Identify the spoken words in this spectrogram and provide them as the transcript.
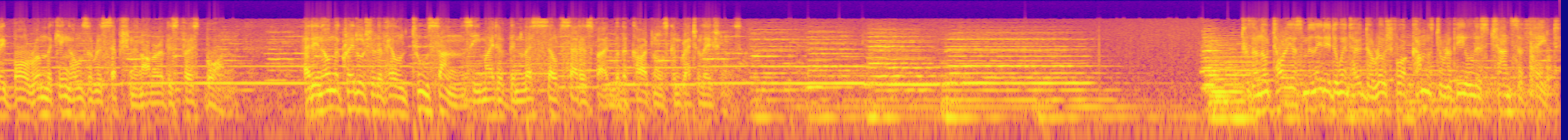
Great ballroom, the king holds a reception in honor of his firstborn. Had he known the cradle should have held two sons, he might have been less self-satisfied with the cardinal's congratulations. To the notorious Milady de Winter, de Rochefort comes to reveal this chance of fate.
